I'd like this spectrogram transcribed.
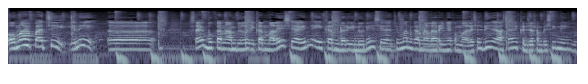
Oh maaf Pak Ci, ini eh, saya bukan ambil ikan Malaysia, ini ikan dari Indonesia. Cuman karena larinya ke Malaysia, dia saya kejar sampai sini. Gitu.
